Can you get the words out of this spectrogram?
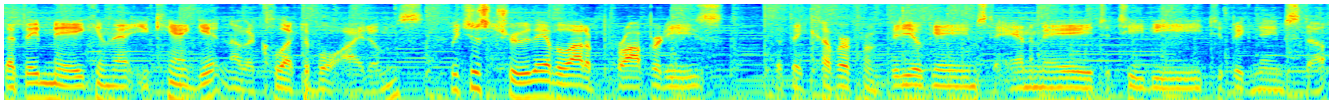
That they make and that you can't get in other collectible items, which is true. They have a lot of properties that they cover from video games to anime to TV to big name stuff.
